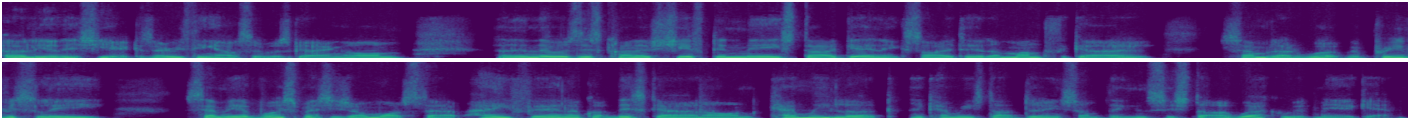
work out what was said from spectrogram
earlier this year because everything else that was going on, and then there was this kind of shift in me. Started getting excited a month ago. Somebody I'd worked with previously sent me a voice message on WhatsApp. Hey, Phil, I've got this going on. Can we look and can we start doing something? And she started working with me again.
